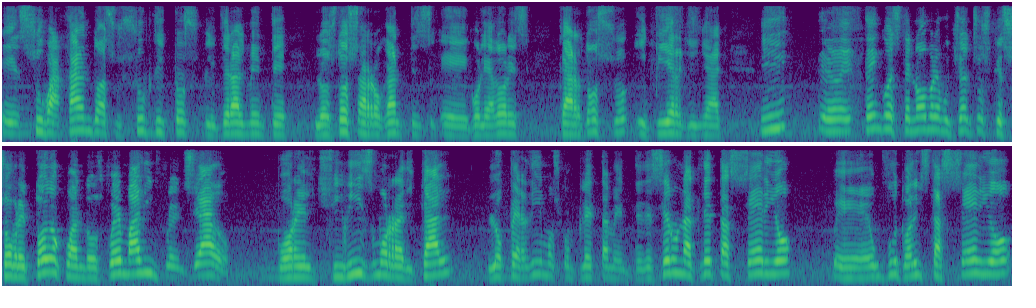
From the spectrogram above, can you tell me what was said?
eh, subajando a sus súbditos, literalmente, los dos arrogantes eh, goleadores Cardoso y Pierre Guignac. Y eh, tengo este nombre, muchachos, que sobre todo cuando fue mal influenciado por el civismo radical, lo perdimos completamente. De ser un atleta serio, un futbolista serio,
